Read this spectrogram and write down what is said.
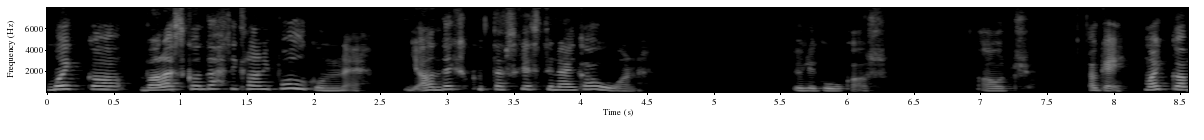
moikka, valaiskoon tähtiklaani polkunne. Ja anteeksi, kun tässä kesti näin kauan. Yli kuukausi. Ouch. Okei, okay, moikka!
